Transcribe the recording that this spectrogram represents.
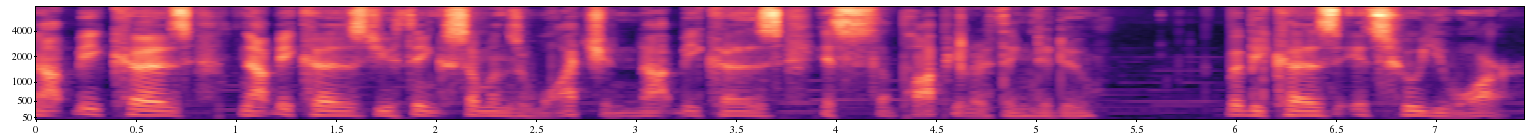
Not because not because you think someone's watching, not because it's the popular thing to do, but because it's who you are.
